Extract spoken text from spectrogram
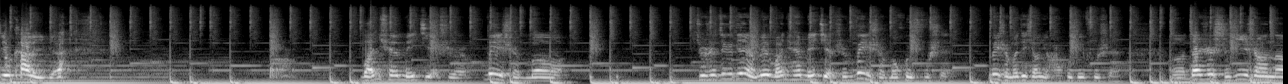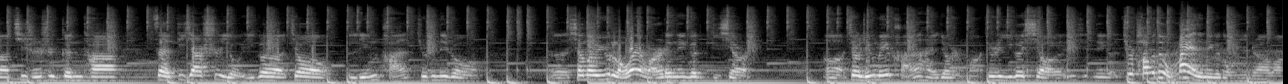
又看了一遍，完全没解释为什么。就是这个电影没完全没解释为什么会附身，为什么这小女孩会被附身，呃，但是实际上呢，其实是跟她在地下室有一个叫灵盘，就是那种，呃，相当于老外玩的那个笔仙儿，啊、叫灵媒盘还是叫什么？就是一个小那个，就是他们都有卖的那个东西，你知道吗？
